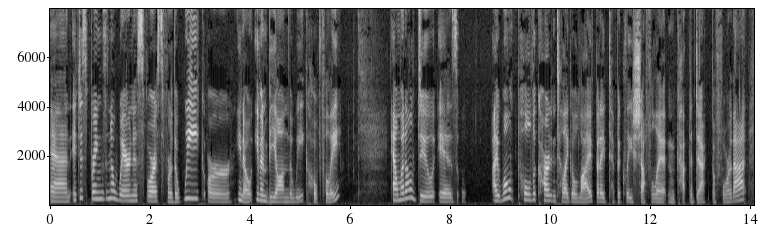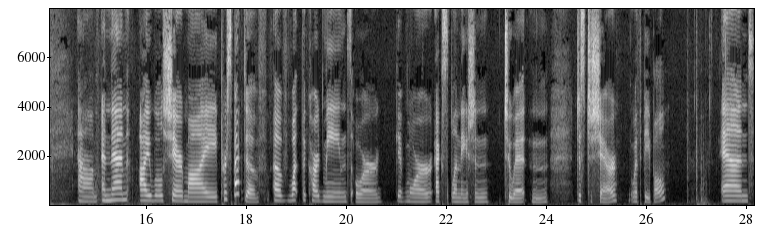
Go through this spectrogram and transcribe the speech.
And it just brings an awareness for us for the week or, you know, even beyond the week, hopefully. And what I'll do is I won't pull the card until I go live, but I typically shuffle it and cut the deck before that. Um, and then I will share my perspective of what the card means or give more explanation to it and just to share with people. And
